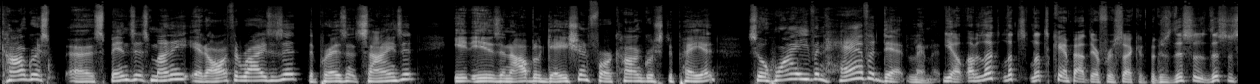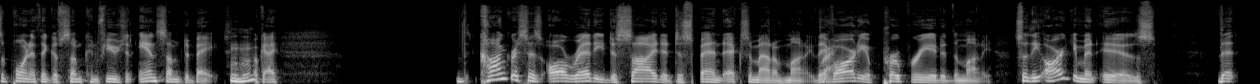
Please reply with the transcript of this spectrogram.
Congress uh, spends this money, it authorizes it, the president signs it. It is an obligation for Congress to pay it. So why even have a debt limit? Yeah, uh, let, let's let's camp out there for a second because this is this is a point I think of some confusion and some debate. Mm-hmm. Okay, Congress has already decided to spend X amount of money. They've right. already appropriated the money. So the argument is that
